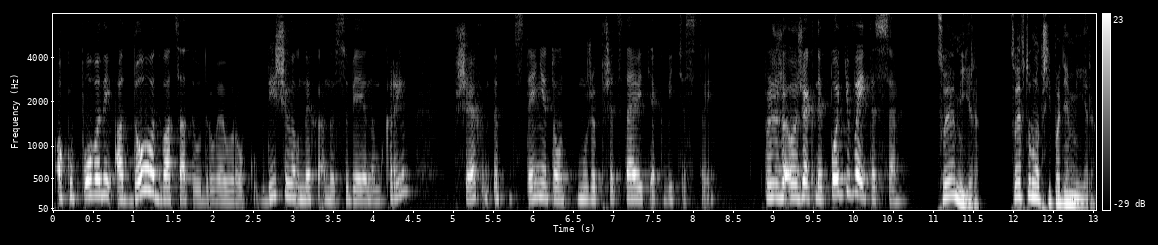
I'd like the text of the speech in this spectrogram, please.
окупований а до 22-го року. Гдіж у них на собі є нам Крим, стені то може представити як vítězství. Protože řekne, podívejte. Co je mír? Co je v tomhle případě mír?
